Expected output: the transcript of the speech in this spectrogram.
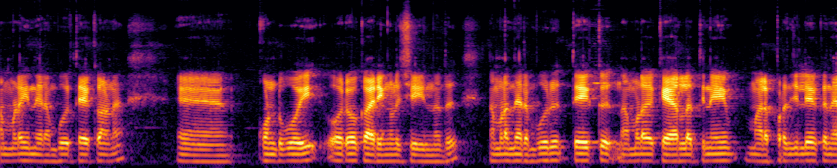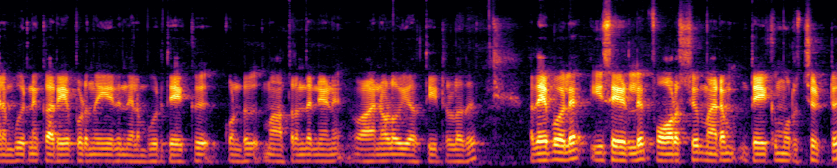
നമ്മളെ ഈ നിലമ്പൂർ തേക്കാണ് കൊണ്ടുപോയി ഓരോ കാര്യങ്ങൾ ചെയ്യുന്നത്. നമ്മുടെ നിലമ്പൂർ തേക്ക് നമ്മുടെ കേരളത്തിനെയും മലപ്പുറം ജില്ലയൊക്കെ നിലമ്പൂരിനൊക്കെ അറിയപ്പെടുന്ന ഈ ഒരു നിലമ്പൂർ തേക്ക് കൊണ്ട് മാത്രം തന്നെയാണ് വാനോളം ഉയർത്തിയിട്ടുള്ളത്. അതേപോലെ ഈ സൈഡിൽ ഫോറസ്റ്റ് മരം തേക്ക് മുറിച്ചിട്ട്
